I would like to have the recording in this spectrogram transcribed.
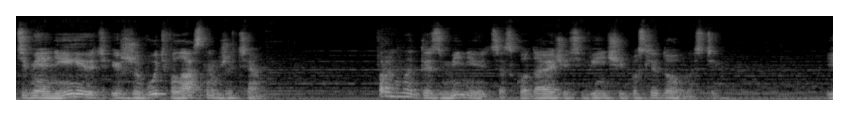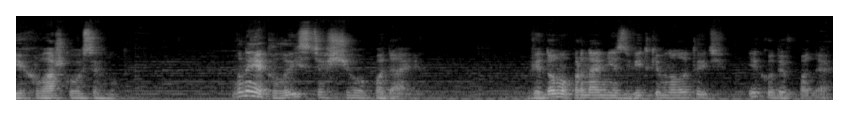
Тьмяніють і живуть власним життям. Фрагменти змінюються, складаючись в іншій послідовності. Їх важко осягнути. Вони як листя, що опадає. Відомо принаймні звідки воно летить і куди впаде.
